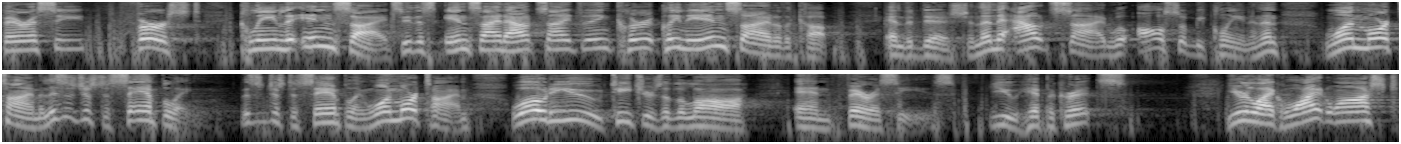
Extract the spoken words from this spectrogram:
Pharisee, first clean the inside. See this inside outside thing? Clean the inside of the cup and the dish. And then the outside will also be clean. And then one more time, and this is just a sampling. This is just a sampling. One more time. Woe to you, teachers of the law and Pharisees, you hypocrites! You're like whitewashed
